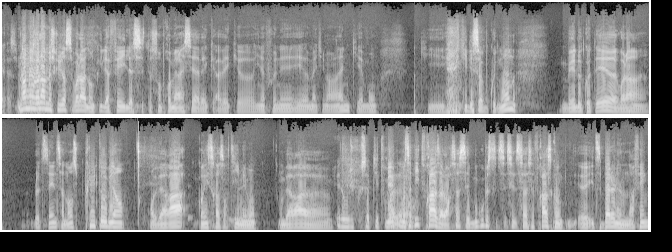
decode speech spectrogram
alors, mal non mais voilà, mais ce que je veux dire, c'est voilà, donc il a fait, il a son premier essai avec avec euh, Inafune et euh, Mighty Marlene, qui est bon, qui qui déçoit beaucoup de monde, mais de l'autre côté, euh, voilà, Bloodstained s'annonce plutôt bien. On verra quand il sera sorti, mais bon, on verra. euh, Et donc, du coup, sa petite mais phrase. bon, sa petite phrase, alors ça c'est beaucoup, parce que c'est c'est- ça, cette phrase quand euh, It's better than nothing,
